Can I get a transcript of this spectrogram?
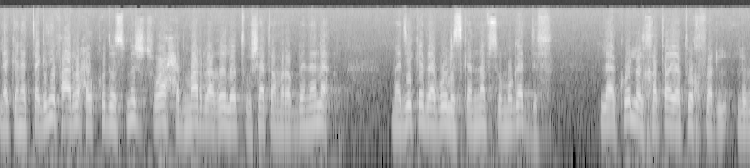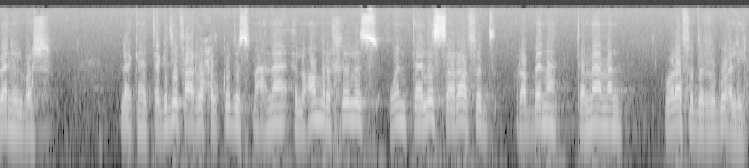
لكن التجديف على الروح القدس مش واحد مرة غلط وشتم ربنا لا. ما دي كده بولس كان نفسه مجدف. لا كل الخطايا تغفر لبني البشر. لكن التجديف على الروح القدس معناه العمر خلص وانت لسه رافض ربنا تماما ورافض الرجوع ليه.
